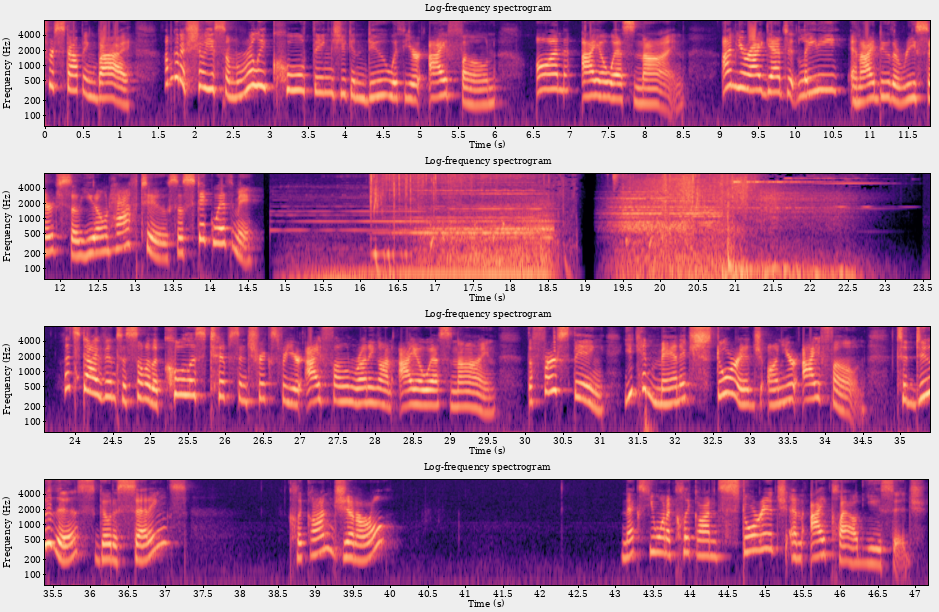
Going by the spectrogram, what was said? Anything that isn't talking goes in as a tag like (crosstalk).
Thanks for stopping by. I'm going to show you some really cool things you can do with your iPhone on iOS 9. I'm your iGadget lady and I do the research so you don't have to, so stick with me. Let's dive into some of the coolest tips and tricks for your iPhone running on iOS 9. The first thing, you can manage storage on your iPhone. To do this, go to Settings, click on General. Next, you want to click on Storage and iCloud Usage.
